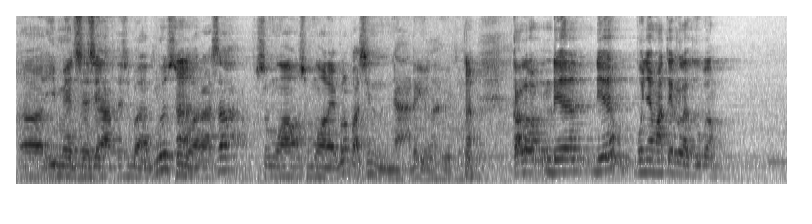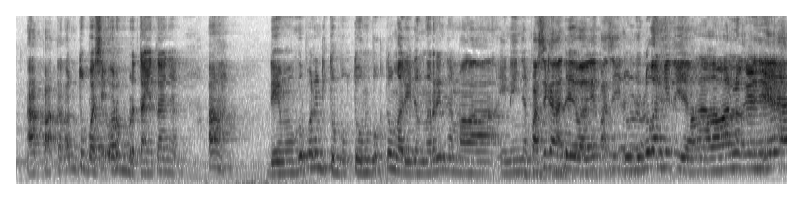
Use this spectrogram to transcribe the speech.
eh, image si artis bagus, Ah. gua rasa semua semua label pasti nyari lah gitu. Nah, kalau dia dia punya materi lagu bang, apakah kan tuh pasti orang bertanya-tanya, ah demo gue paling ditumpuk-tumpuk tuh nggak didengerin sama ininya. Pasti kan ada ya bang, ya? pasti dulu-dulu kan gitu ya. Pengalaman lu kayaknya. ya.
